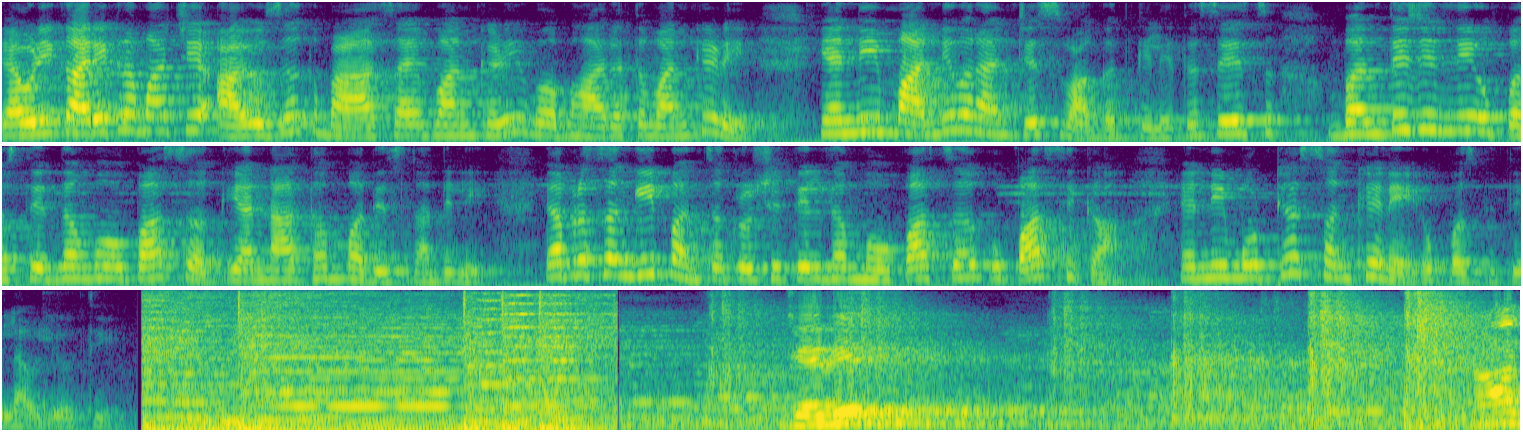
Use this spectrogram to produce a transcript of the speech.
यावेळी कार्यक्रमाचे आयोजक बाळासाहेब वानखेडे व भारत वानखेडे यांनी मान्यवरांचे स्वागत केले. तसेच बंतेजींनी उपस्थित धम्मोपासक यांना धम्म दिसना दिली. याप्रसंगी पंचक्रोशीतील धम्म धम्मोपासक उपासिका यांनी मोठ्या संख्येने उपस्थिती लावली होती. जय आज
